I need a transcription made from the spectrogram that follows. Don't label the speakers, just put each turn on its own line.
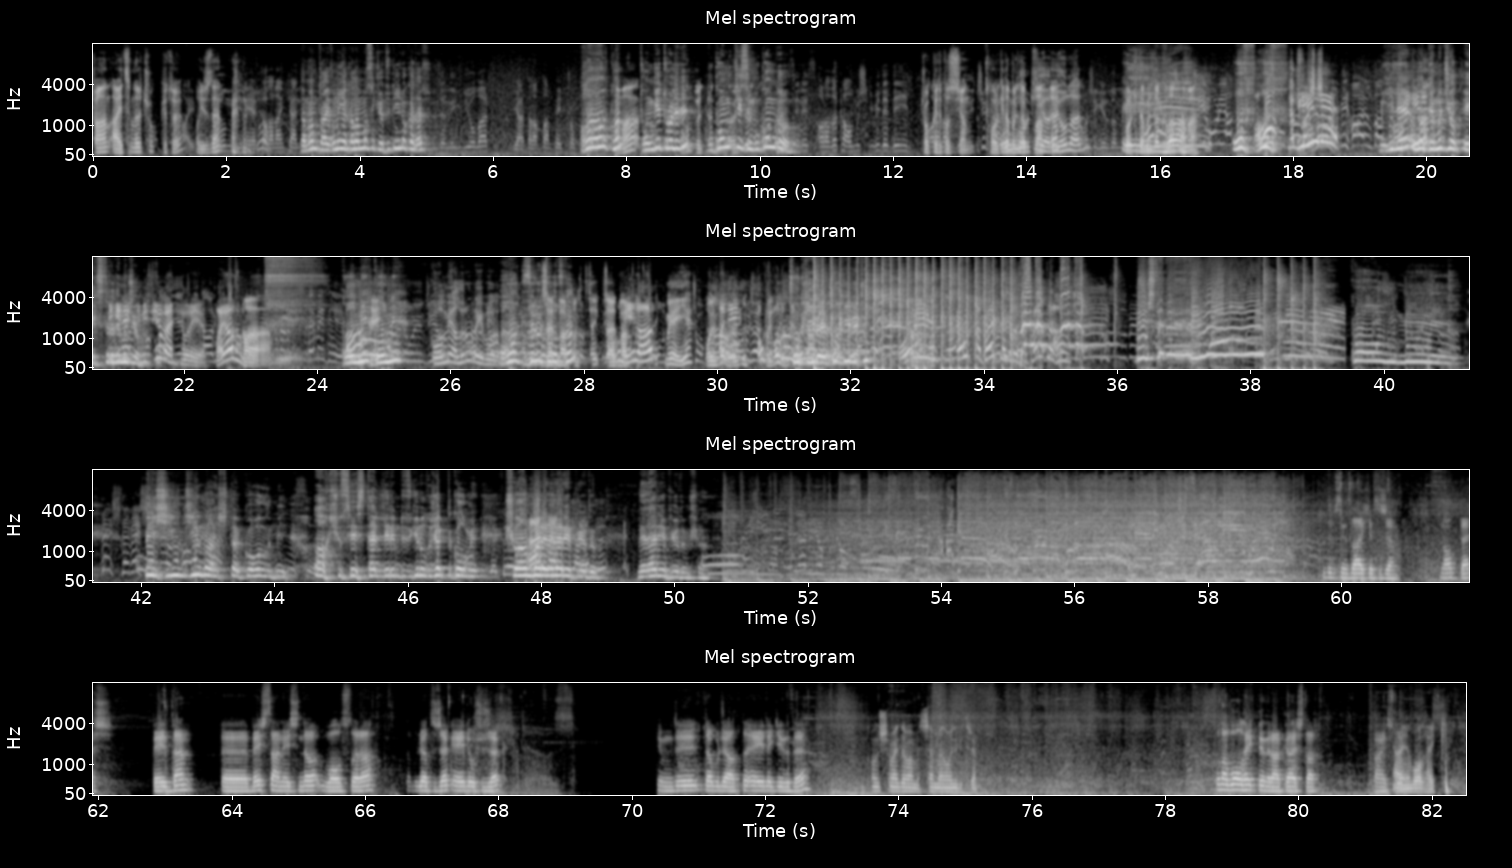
Şu an itemları çok kötü. O yüzden.
Tamam Tayfun'un yakalanması kötü değil o kadar.
Diğer taraftan pek çok
Aa lan
Ama-
Tonge trolledi.
Oğlum öldürdü,
Wukong kesin. Wukong'u.
Arada kalmış gibi de değil.
Çok kötü pozisyon. Korki
Oğlum
W'da
Korki
kullandı.
yarıyor lan.
Korki. W'da kullandı ama.
Of of. Hile ama damage yok. Ekstra damage yok.
temizliyor bence orayı. Bayağı vurdu.
Aa,
Call me,
Okey.
call me.
Olmay alır orayı bu arada.
Aha güzel
güzel
ulti
bir
lan.
ulti, güzel bir
Oğlum iyi
ulti.
lan.
Bu ya iyi. Öldü,
Hadi.
öldü.
Çok-
iyi be, çok iyi be, çok.
Oy. Penta penta burası penta.
İşte be. Call me. Beşinci maçta call me. Ah şu ses tellerim düzgün olacaktı call me. Şu an ya neler yapıyordum. Neler yapıyordum şu an.
Gidip sizi daha keseceğim. No flash. Base'den 5 saniye içinde Wolves'lara W atacak, E ile uçacak. Şimdi W attı, E ile girdi.
Konuşmaya devam et. Sen ben oyunu bitireyim.
Buna wall hack denir arkadaşlar. Nice.
Aynen wall hack.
